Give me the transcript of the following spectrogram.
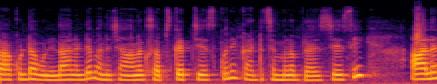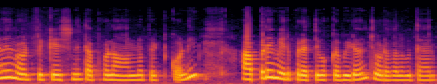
కాకుండా ఉండాలంటే మన ఛానల్కి సబ్స్క్రైబ్ చేసుకొని గంట సింబలం ప్రెస్ చేసి అలానే నోటిఫికేషన్ తప్పకుండా ఆన్లో పెట్టుకోండి అప్పుడే మీరు ప్రతి ఒక్క వీడియోని చూడగలుగుతారు.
